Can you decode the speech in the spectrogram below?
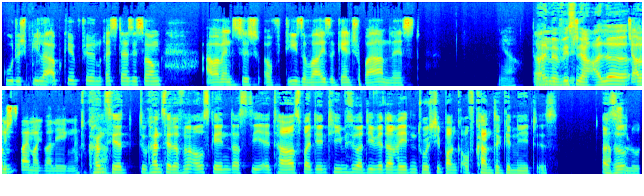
gute Spieler abgibt für den Rest der Saison. Aber wenn es sich auf diese Weise Geld sparen lässt, ja, Nein, wir wissen ich, ja alle, ich auch ähm, nicht zweimal überlegen. Ne? Du kannst ja. du kannst ja davon ausgehen, dass die Etats bei den Teams, über die wir da reden, durch die Bank auf Kante genäht ist. Also Absolut.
